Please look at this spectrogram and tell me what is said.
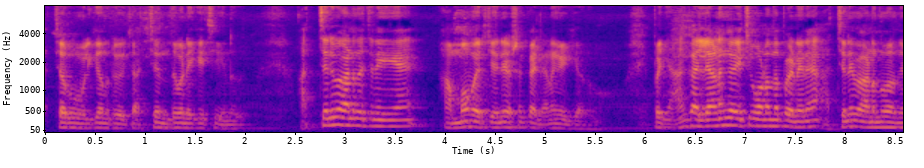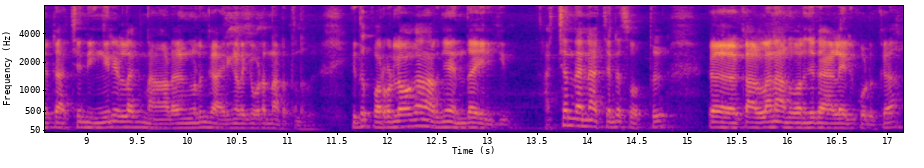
അച്ഛൻ റൂമിലേക്ക് വന്നിട്ട് ചോദിച്ചു അച്ഛൻ എന്ത് പണിയൊക്കെ ചെയ്യുന്നത്? അച്ഛന് വേണമെന്ന് വെച്ചിട്ടുണ്ടെങ്കിൽ അമ്മ മരിച്ചതിന് ശേഷം കല്യാണം കഴിക്കാറുള്ളൂ ഇപ്പം ഞാൻ കല്യാണം കഴിച്ചു കൊണ്ടുവന്ന പെണ്ണിനെ അച്ഛന് വേണമെന്ന് പറഞ്ഞിട്ട് അച്ഛൻ ഇങ്ങനെയുള്ള നാടകങ്ങളും കാര്യങ്ങളൊക്കെ ഇവിടെ നടത്തുന്നത്. ഇത് പുറലോകം അറിഞ്ഞാൽ എന്തായിരിക്കും? അച്ഛൻ തന്നെ അച്ഛന്റെ സ്വത്ത് കള്ളനാന്ന് പറഞ്ഞിട്ട് അയാളെ കൊടുക്കുക.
